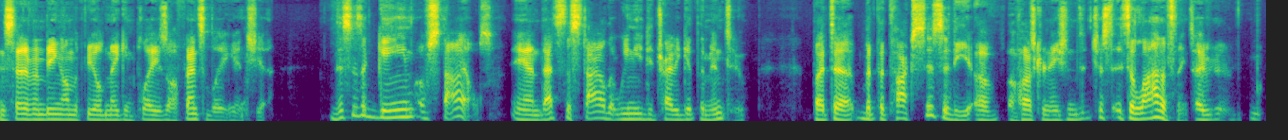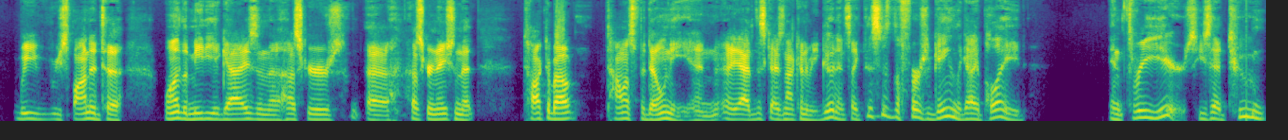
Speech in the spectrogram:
instead of him being on the field making plays offensively against you. This is a game of styles, and that's the style that we need to try to get them into but uh, but the toxicity of, of Husker Nation, just it's a lot of things. I, we responded to one of the media guys in the Huskers uh, Husker Nation that talked about Thomas Fidone and uh, yeah, this guy's not going to be good. And it's like this is the first game the guy played in three years. He's had two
